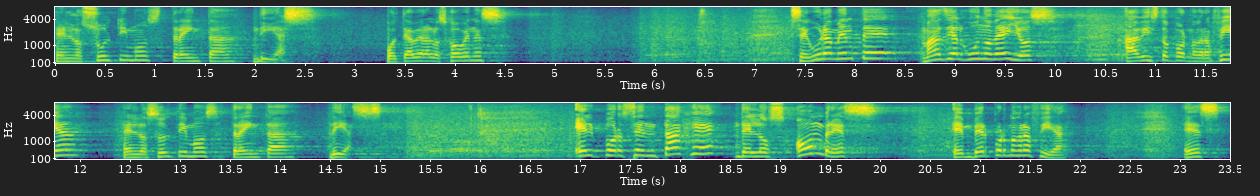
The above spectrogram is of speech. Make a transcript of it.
en los últimos 30 días. Voltea a ver a los jóvenes. Seguramente más de alguno de ellos ha visto pornografía en los últimos 30 días. El porcentaje de los hombres en ver pornografía es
